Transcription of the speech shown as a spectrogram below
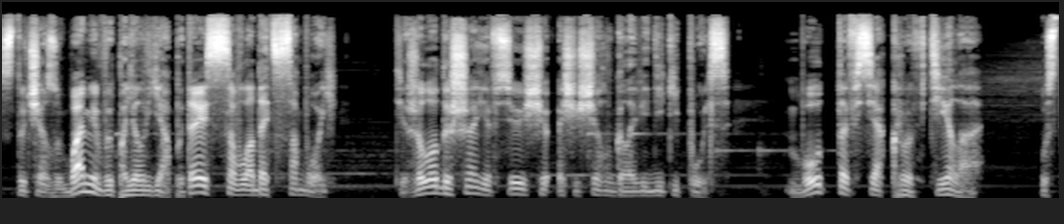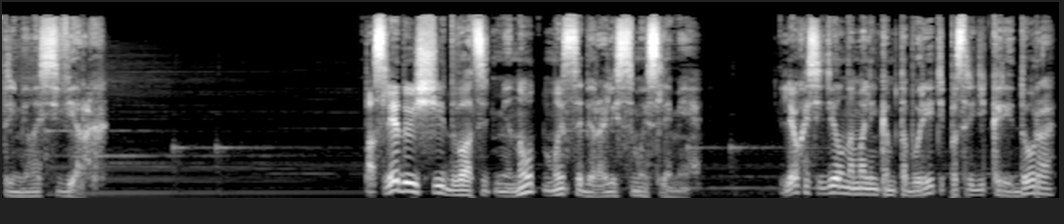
Стуча зубами, выпалил я, пытаясь совладать с собой. Тяжело дыша, я все еще ощущал в голове дикий пульс. Будто вся кровь тела устремилась вверх. Последующие 20 минут мы собирались с мыслями. Леха сидел на маленьком табурете посреди коридора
